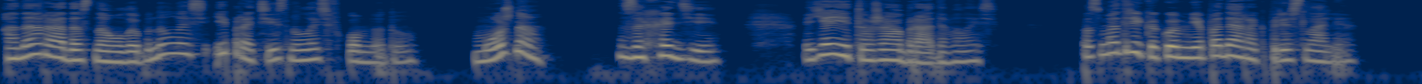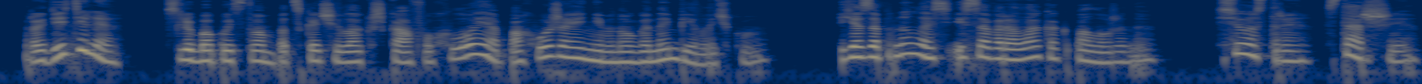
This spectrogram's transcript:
Она радостно улыбнулась и протиснулась в комнату. «Можно?» «Заходи». Я ей тоже обрадовалась. «Посмотри, какой мне подарок прислали». «Родители?» С любопытством подскочила к шкафу Хлоя, похожая немного на белочку. Я запнулась и соврала, как положено. «Сестры, старшие,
